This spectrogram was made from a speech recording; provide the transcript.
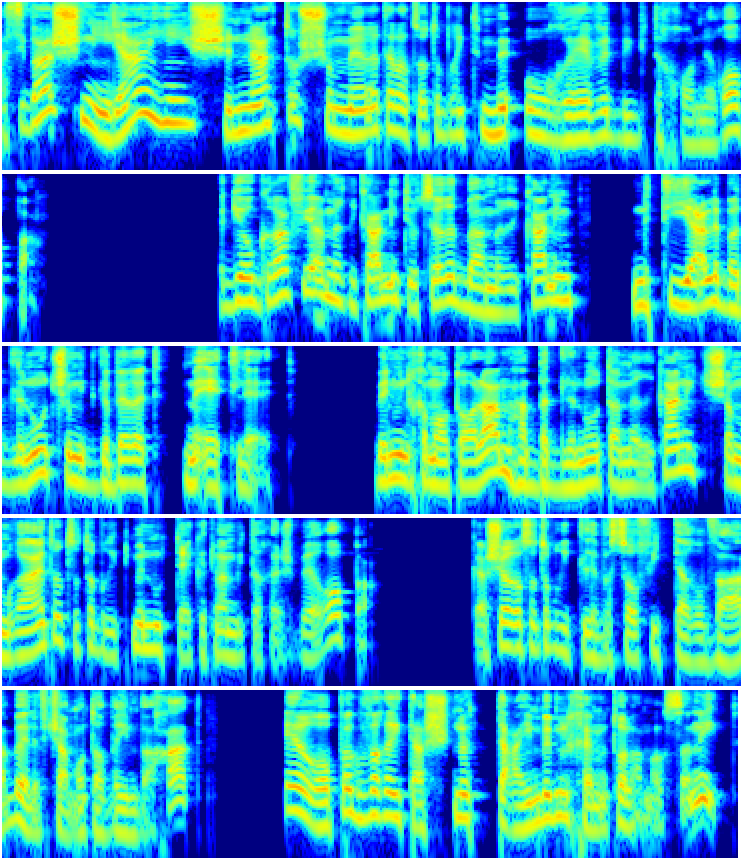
הסיבה השנייה היא שנאט"ו שומרת על ארה"ב מעורבת בביטחון אירופה. הגיאוגרפיה האמריקנית יוצרת באמריקנים נטייה לבדלנות שמתגברת מעת לעת. בין מלחמות העולם, הבדלנות האמריקנית שמרה את ארה"ב מנותקת מהמתרחש באירופה. כאשר ארה"ב לבסוף התערבה ב-1941, אירופה כבר הייתה שנתיים במלחמת עולם הרסנית.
